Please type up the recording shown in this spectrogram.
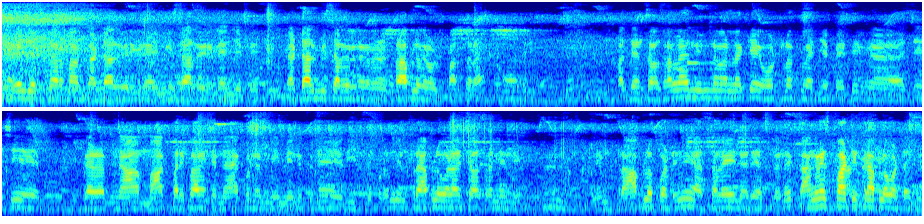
మీరే చెప్తారు మాకు గడ్డాలు విరిగినాయి మీసాలు విరిగినాయి అని చెప్పేసి. గడ్డాలు మీసాలు విరిగిన ట్రాప్లో పడతారా. పద్దెనిమిది సంవత్సరాల నిన్న వాళ్ళకే ఓట్లకు అని చెప్పేసి ఆ, చేసి గ- నా- మాకు పరిపాలించే నాయకుడు మేము ఎన్నుకునే ఇప్పుడు మేము ట్రాప్లో పడాల్సిన అవసరం ఏంది? ట్రాప్లో పడింది అసలైనది అసలు. కాంగ్రెస్ పార్టీ ట్రాప్లో పడ్డది.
